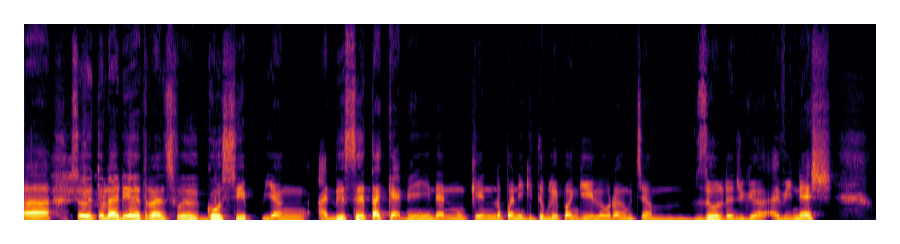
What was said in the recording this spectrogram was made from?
Ah, so itulah dia transfer gosip yang ada setakat ni dan mungkin lepas ni kita boleh panggil orang macam Zul dan juga Avinesh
